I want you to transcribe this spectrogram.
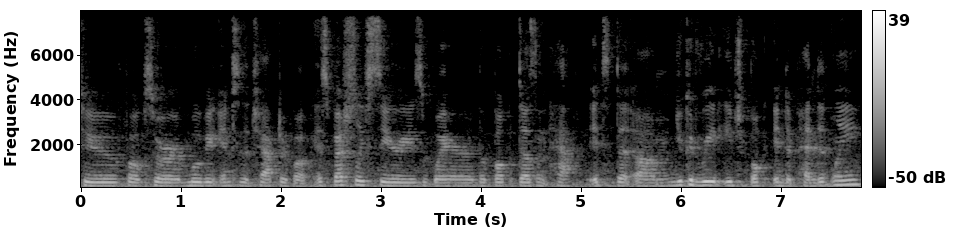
to folks who are moving into the chapter book, especially series where the book doesn't have it's the um, you could read each book independently.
